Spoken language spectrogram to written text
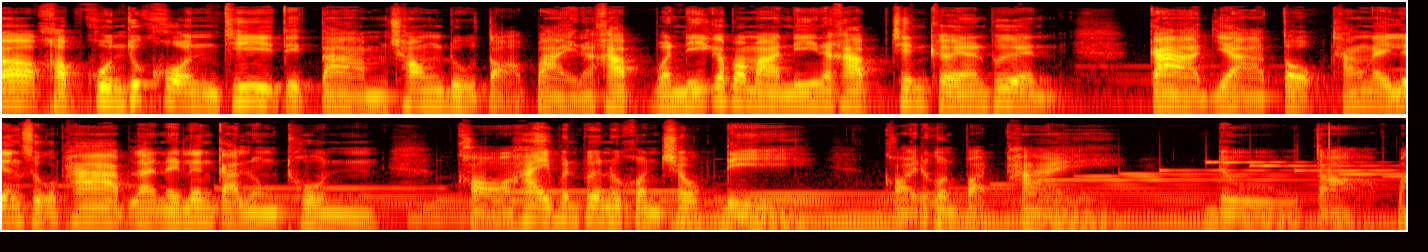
ก็ขอบคุณทุกคนที่ติดตามช่องดูต่อไปนะครับ วันนี้ก็ประมาณนี้นะครับ เช่นเคยนั้นเพื่อน กาดอย่าตกทั้งในเรื่องสุขภาพและในเรื่องการลงทุน ขอให้เพื่อนๆทุกคนโชคดี ขอให้ทุกคนปลอดภัย ดูต่อไป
